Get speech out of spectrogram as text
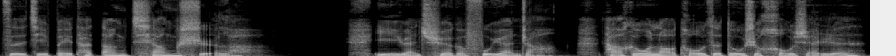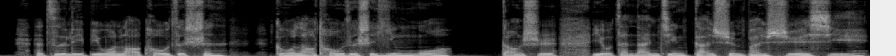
自己被他当枪使了。医院缺个副院长，他和我老头子都是候选人。他资历比我老头子深，可我老头子是英模，当时又在南京干训班学习，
